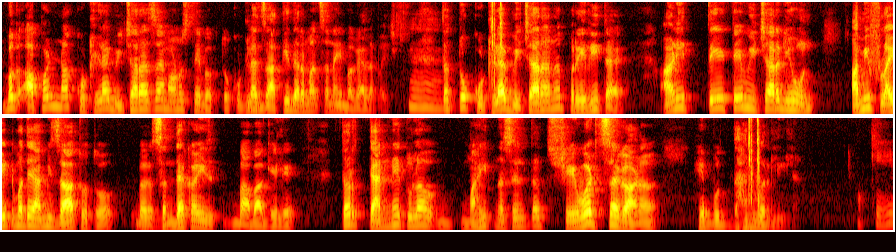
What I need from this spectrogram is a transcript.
बघ आपण ना कुठल्या विचाराचा माणूस ते बघतो. कुठल्या. जाती धर्माचं नाही बघायला पाहिजे. तर तो कुठल्या विचारानं प्रेरित आहे? आणि ते ते विचार घेऊन आम्ही फ्लाईटमध्ये आम्ही जात होतो. संध्याकाळी बाबा गेले. तर त्यांनी तुला माहीत नसेल तर शेवटचं गाणं हे बुद्धांवर लिहिलं. ओके.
